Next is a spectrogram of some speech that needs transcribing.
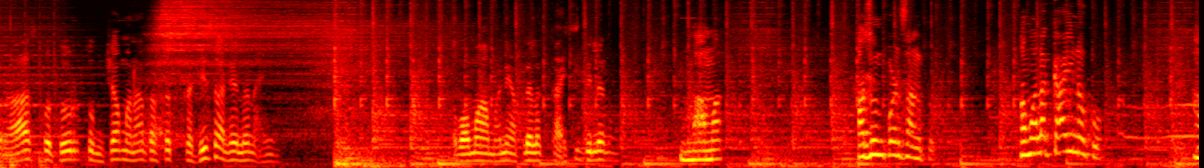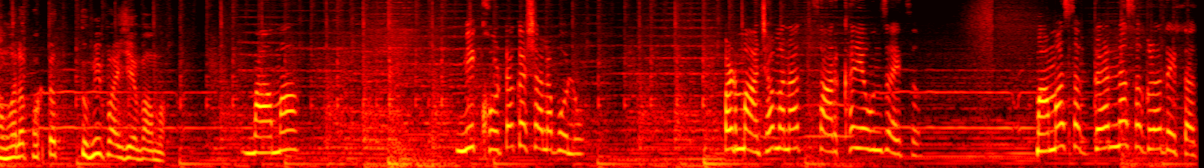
पण आज पतूर तुमच्या मनात असं कधीच आलेलं नाही. बाबा मामाने आपल्याला काहीच दिलं नाही. मामा अजून पण सांगतो. आम्हाला काही नको. आम्हाला फक्त तुम्ही पाहिजे मामा. मामा मी खोटं कशाला बोलू? पण माझ्या मनात सारखं येऊन जायचं. मामा सगळ्यांना सगळं देतात.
